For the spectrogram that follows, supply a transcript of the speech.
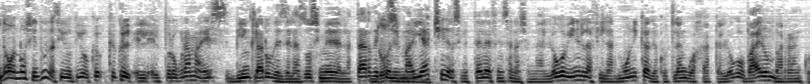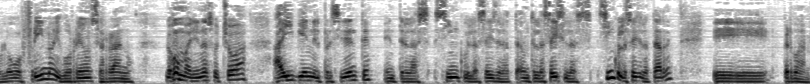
No, no, sin duda, sí, digo, creo, creo que el, el, programa es bien claro desde las dos y media de la tarde Dos con el mariachi de la Secretaría de la Defensa Nacional. Luego viene la Filarmónica de Ocotlán, Oaxaca. Luego Byron Barranco. Luego Frino y Gorrión Serrano. Luego Marinas Ochoa. Ahí viene el presidente entre las cinco y las seis de la tarde, entre las seis y las cinco y las seis de la tarde. Eh, perdóname.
